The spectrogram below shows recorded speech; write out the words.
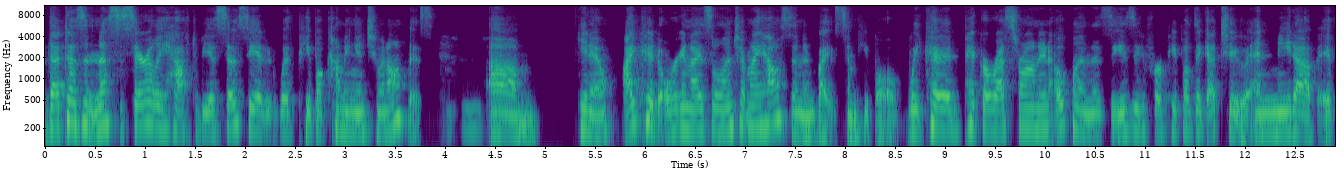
that doesn't necessarily have to be associated with people coming into an office. Mm-hmm. Um, you know, I could organize a lunch at my house and invite some people. We could pick a restaurant in Oakland that's easy for people to get to and meet up. If,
